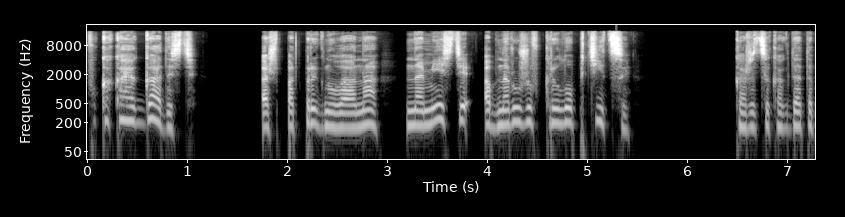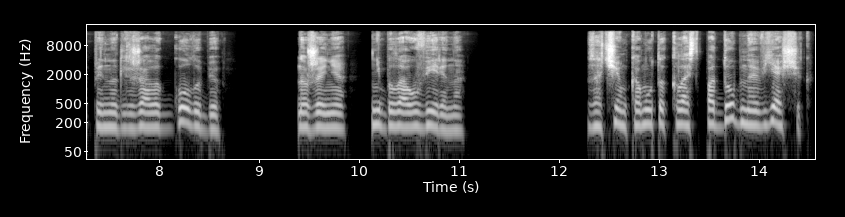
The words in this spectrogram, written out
Фу, какая гадость! Аж подпрыгнула она на месте, обнаружив крыло птицы. Кажется, когда-то принадлежало голубю, но Женя не была уверена. Зачем кому-то класть подобное в ящик?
